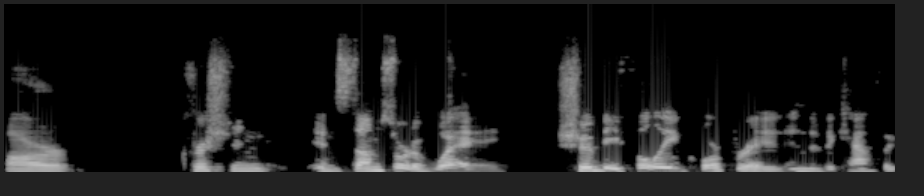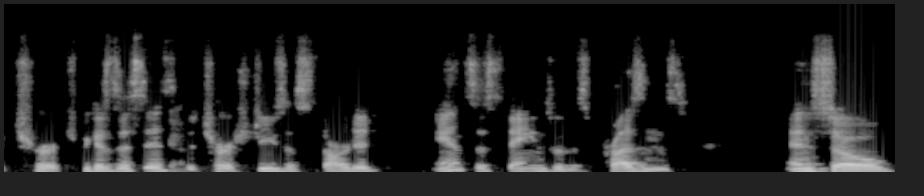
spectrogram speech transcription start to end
are Christian in some sort of way should be fully incorporated into the Catholic Church because this is yeah. the church Jesus started and sustains with his presence. And so,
